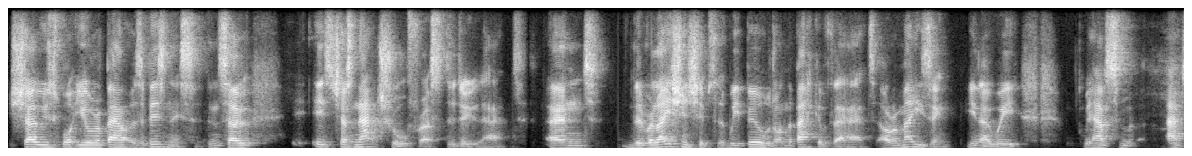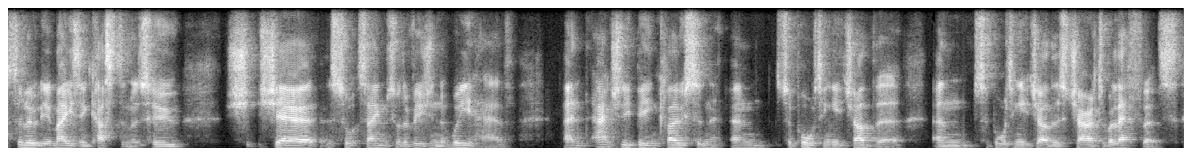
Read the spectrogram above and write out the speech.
shows what you're about as a business. And so it's just natural for us to do that. And the relationships that we build on the back of that are amazing. You know, we we have some absolutely amazing customers who sh- share the sort, same sort of vision that we have and actually being close and, and supporting each other and supporting each other's charitable efforts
